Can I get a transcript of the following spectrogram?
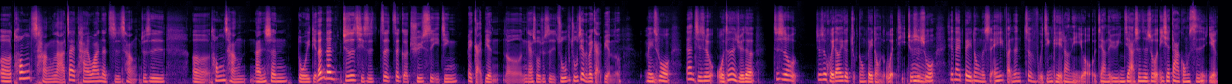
呃，通常啦，在台湾的职场就是呃，通常男生多一点，但但其实其实这这个趋势已经被改变了，应该说就是逐逐渐的被改变了。没错，但其实我真的觉得，这时候就是回到一个主动被动的问题，就是说现在被动的是，哎，反正政府已经可以让你有这样的育婴假，甚至说一些大公司也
